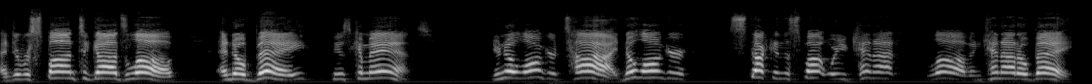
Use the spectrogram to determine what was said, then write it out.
and to respond to God's love and obey His commands. You're no longer tied, no longer stuck in the spot where you cannot love and cannot obey.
